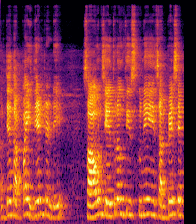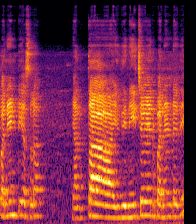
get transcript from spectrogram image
అంతే తప్ప ఇదేంటండి? సావులు చేతిలోకి తీసుకుని చంపేసే పని ఏంటి అసలు? ఎంత ఇది నీచమైన పని అండి అది?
